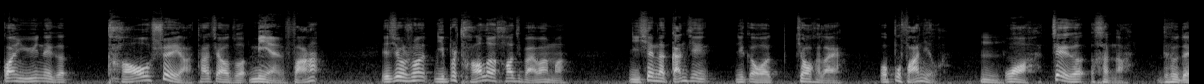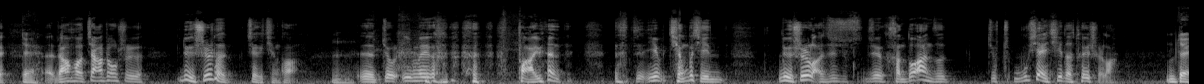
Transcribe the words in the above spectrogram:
关于那个逃税啊，它叫做免罚。也就是说，你不是逃了好几百万吗？你现在赶紧你给我交回来呀！我不罚你了。嗯，哇，这个狠呐，对不对？对。然后加州是律师的这个情况。嗯。呃，就是因为 法院因为请不起律师了，就是这很多案子就无限期的推迟了。嗯，对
